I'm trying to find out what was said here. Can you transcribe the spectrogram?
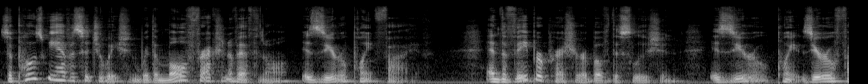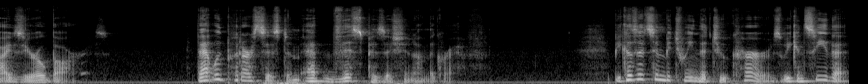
suppose we have a situation where the mole fraction of ethanol is 0.5 and the vapor pressure above the solution is 0.050 bars. That would put our system at this position on the graph. Because it's in between the two curves, we can see that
